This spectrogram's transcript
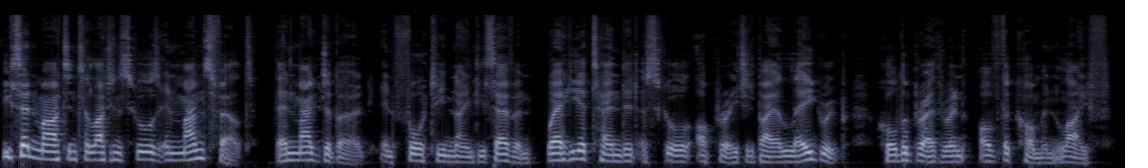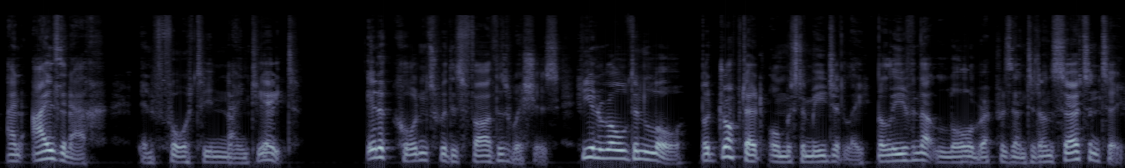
He sent Martin to Latin schools in Mansfeld, then Magdeburg, in 1497, where he attended a school operated by a lay group called the Brethren of the Common Life, and Eisenach in 1498. In accordance with his father's wishes, he enrolled in law, but dropped out almost immediately, believing that law represented uncertainty.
